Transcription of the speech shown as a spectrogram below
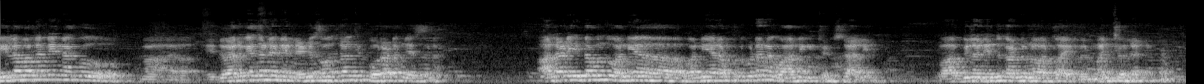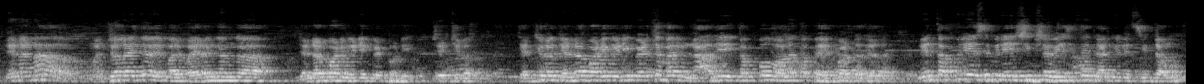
వీళ్ళ వల్లనే నాకు ఇదివరకు ఏదంటే నేను రెండు సంవత్సరాల నుంచి పోరాటం చేస్తున్నా. ఆల్రెడీ ఇంతకుముందు వన్ ఇయర్ వన్ ఇయర్ అప్పుడు కూడా నాకు వార్నింగ్ ఇచ్చాడు స్టాలిన్. వీళ్ళని ఎందుకు అంటున్నావు అట్లా అయిపోయి మంచోళ్ళని నేనన్నా మంచోళ్ళు అయితే మరి బహిరంగంగా జెండర్ బాడీ మీటింగ్ పెట్టుకోండి. చర్చిలో. చర్చిలో జెండా బాడీ మీటింగ్ పెడితే మరి నాది తప్పు వాళ్ళ తప్పు ఏర్పడుతుంది కదా. నేను తప్పు చేసి మీరు ఏ శిక్ష వేస్తే దానికి నేను సిద్ధము.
